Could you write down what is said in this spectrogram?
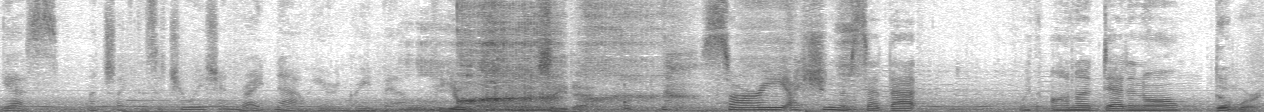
Yes, much like the situation right now here in Greenvale. Fiona, don't say that. Sorry, I shouldn't have said that. With Anna dead and all. Don't worry.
